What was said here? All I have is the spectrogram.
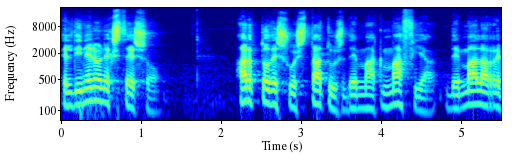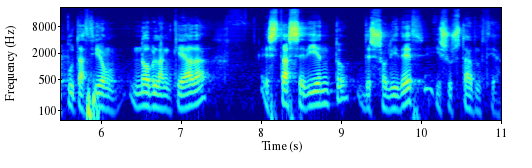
El dinero en exceso, harto de su estatus de magmafia de mala reputación no blanqueada, está sediento de solidez y sustancia.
